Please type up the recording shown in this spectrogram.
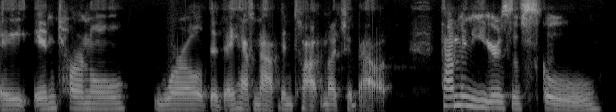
a internal world that they have not been taught much about. How many years of school?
